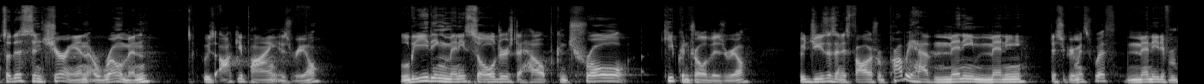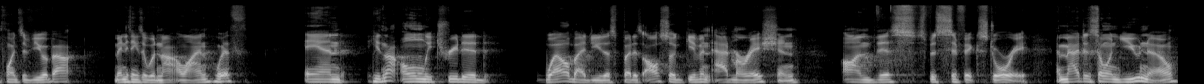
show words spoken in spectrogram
So, this centurion, a Roman who's occupying Israel, leading many soldiers to help control, keep control of Israel, who Jesus and his followers would probably have many, many disagreements with, many different points of view about, many things that would not align with. And he's not only treated well by Jesus, but is also given admiration on this specific story. Imagine someone you know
